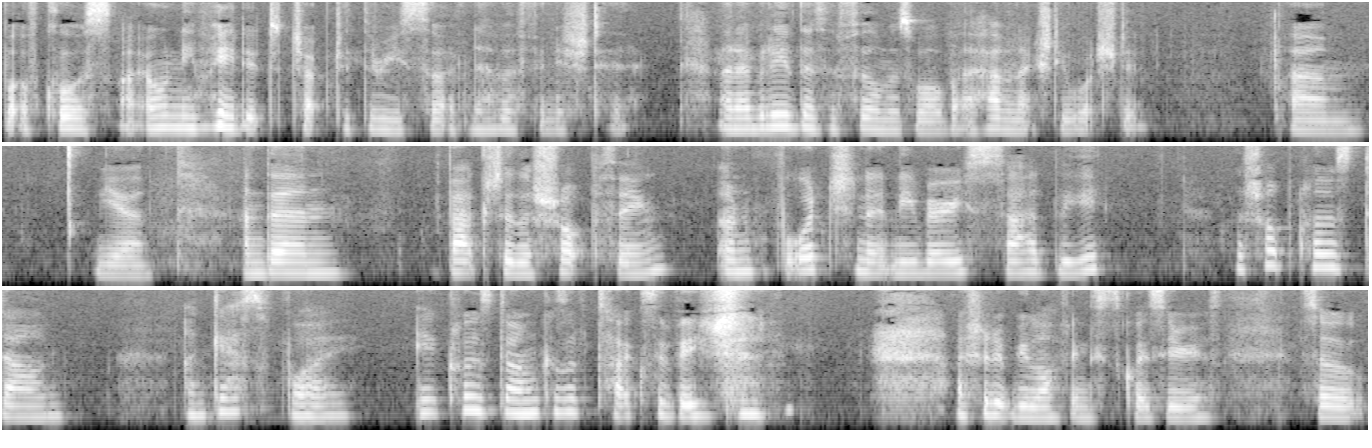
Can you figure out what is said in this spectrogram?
But of course, I only made it to chapter three, so I've never finished it. And I believe there's a film as well, but I haven't actually watched it. Um, yeah. And then back to the shop thing. Unfortunately, very sadly, the shop closed down. And guess why? It closed down because of tax evasion. I shouldn't be laughing, this is quite serious. So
